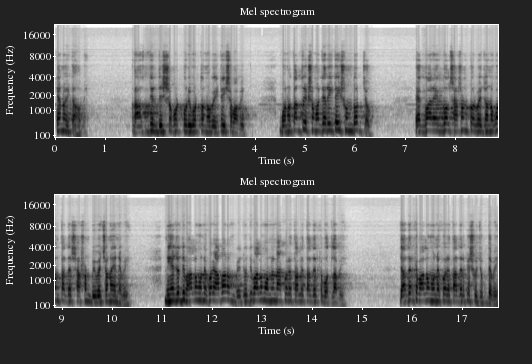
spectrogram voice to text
কেন এটা হবে? রাজনীতির দৃশ্যপট পরিবর্তন হবে, এটাই স্বাভাবিক। গণতান্ত্রিক সমাজের এটাই সৌন্দর্য। একবার একদল শাসন করবে, জনগণ তাদের শাসন বিবেচনায় নেবে। নিয়ে যদি ভালো মনে করে আবার আনবে, যদি ভালো মনে না করে তাহলে তাদেরকে বদলাবে। যাদেরকে ভালো মনে করে তাদেরকে সুযোগ দেবে।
